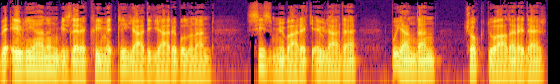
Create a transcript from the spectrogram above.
ve evliyanın bizlere kıymetli yadigarı bulunan siz mübarek evlada bu yandan çok dualar eder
